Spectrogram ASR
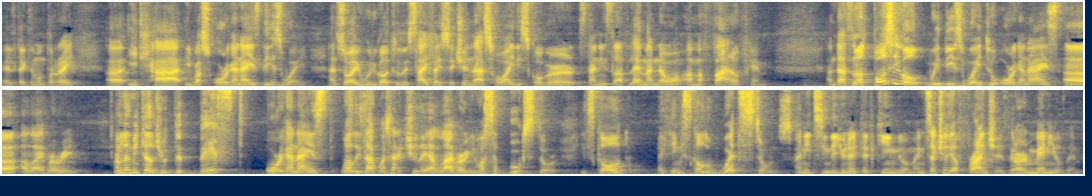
El Tec de Monterrey, uh, it, had, it was organized this way. And so I would go to the sci-fi section. That's how I discovered Stanislav Lem, and now I'm a fan of him. And that's not possible with this way to organize uh, a library. And let me tell you, the best organized, well, that was actually a library, it was a bookstore. It's called I think it's called Waterstones, and it's in the United Kingdom. And it's actually a franchise, there are many of them.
